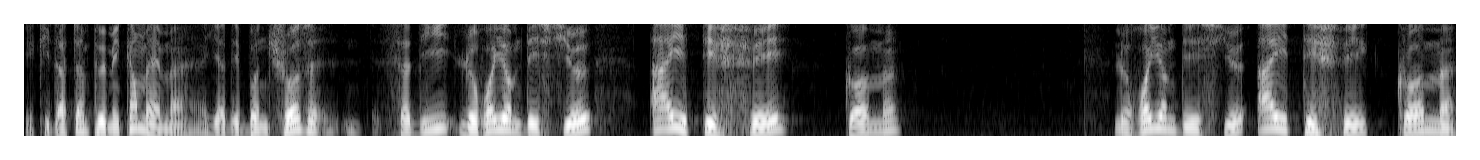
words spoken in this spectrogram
et qui date un peu, mais quand même, il y a des bonnes choses, ça dit Le royaume des cieux a été fait comme. Le royaume des cieux a été fait comme.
